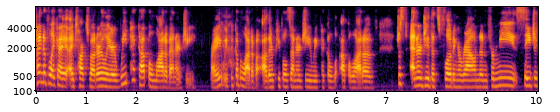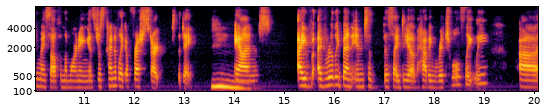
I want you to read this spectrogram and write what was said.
kind of like I, I talked about earlier, we pick up a lot of energy, right? We pick up a lot of other people's energy. We pick a- up a lot of just energy that's floating around. And for me, saging myself in the morning is just kind of like a fresh start to the day. Hmm. And I've I've really been into this idea of having rituals lately, uh,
